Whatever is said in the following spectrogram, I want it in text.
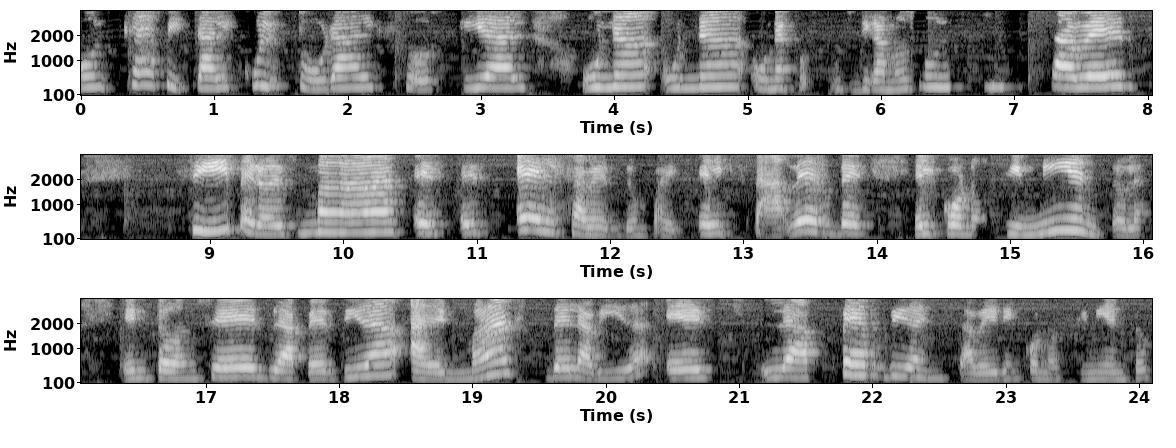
un, capital cultural, social, una, una, una, digamos, un saber, sí, pero es más, es, es el saber de un país, el saber de, el conocimiento. La, entonces, la pérdida, además de la vida, es la pérdida en saber, en conocimiento,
